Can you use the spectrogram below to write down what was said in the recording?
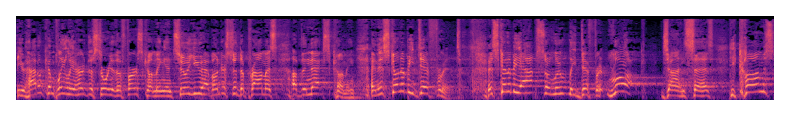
you haven't completely heard the story of the first coming until you have understood the promise of the next coming. And it's going to be different. It's going to be absolutely different. Look, John says, he comes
